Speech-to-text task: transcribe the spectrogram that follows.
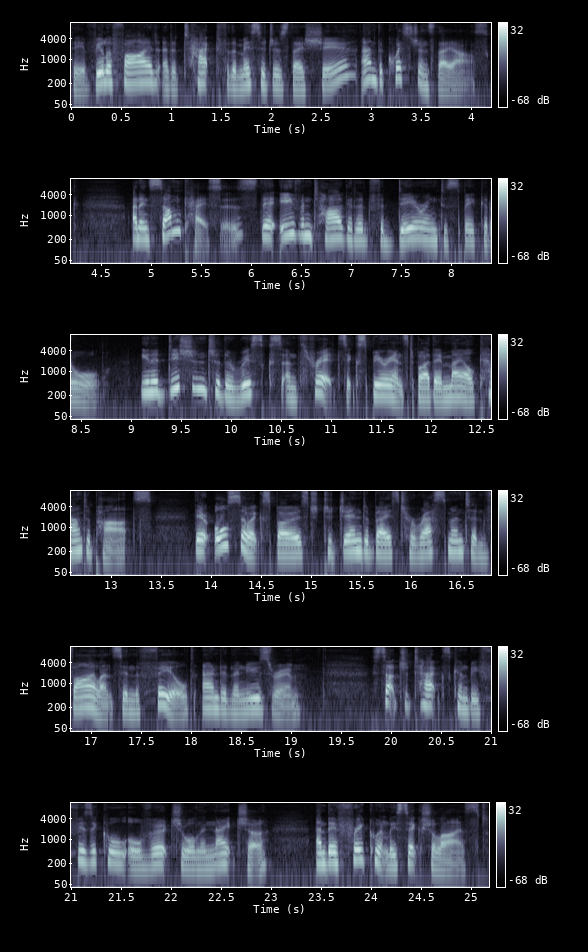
They're vilified and attacked for the messages they share and the questions they ask. And in some cases, they're even targeted for daring to speak at all. In addition to the risks and threats experienced by their male counterparts, they're also exposed to gender-based harassment and violence in the field and in the newsroom. Such attacks can be physical or virtual in nature, and they're frequently sexualised.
